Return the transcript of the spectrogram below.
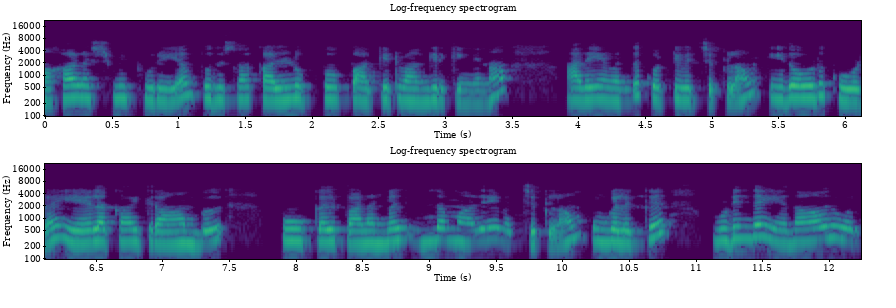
மகாலட்சுமிக்குரிய புதுசா கல்லுப்பு பாக்கெட் வாங்கியிருக்கீங்கன்னா அதைய வந்து கொட்டி வச்சுக்கலாம். இதோடு கூட ஏலக்காய் கிராம்பு பூக்கள் பழங்கள் இந்த மாதிரி வச்சுக்கலாம். உங்களுக்கு முடிந்த ஏதாவது ஒரு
